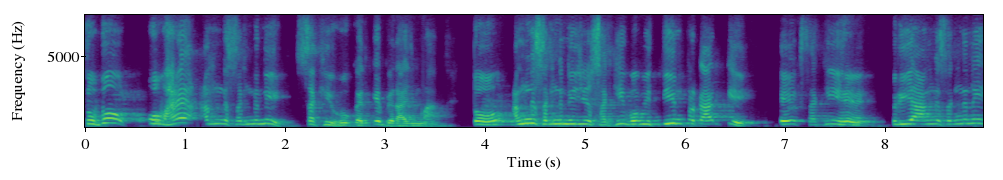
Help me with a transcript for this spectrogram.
तो वो उभय अंग संगनी सखी होकर के विराजमान। तो अंग संगनी जो सखी, वो भी तीन प्रकार की एक सखी है, प्रिया अंग संगनी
